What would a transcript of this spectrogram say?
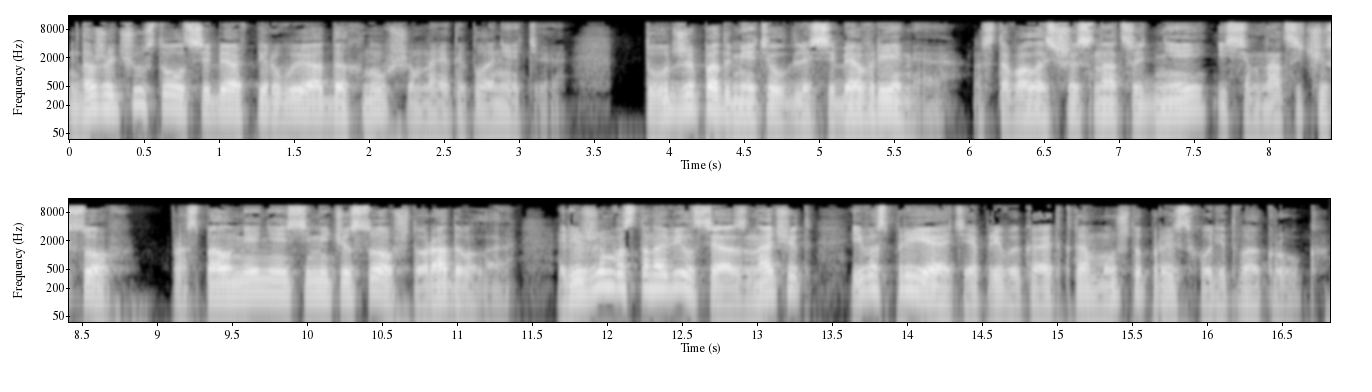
Даже чувствовал себя впервые отдохнувшим на этой планете. Тут же подметил для себя время. Оставалось 16 дней и 17 часов. Проспал менее семи часов, что радовало. Режим восстановился, а значит, и восприятие привыкает к тому, что происходит вокруг.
